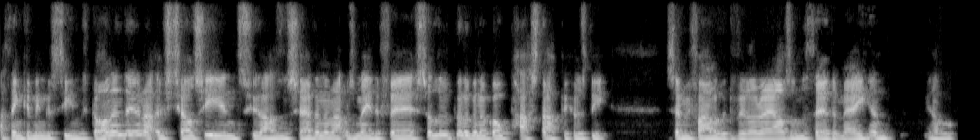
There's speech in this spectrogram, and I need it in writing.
I think an English team's gone in doing that was Chelsea in 2007, and that was May the 1st. So Liverpool are going to go past that because the semi final with Villarreal's on the 3rd of May. And, you know,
